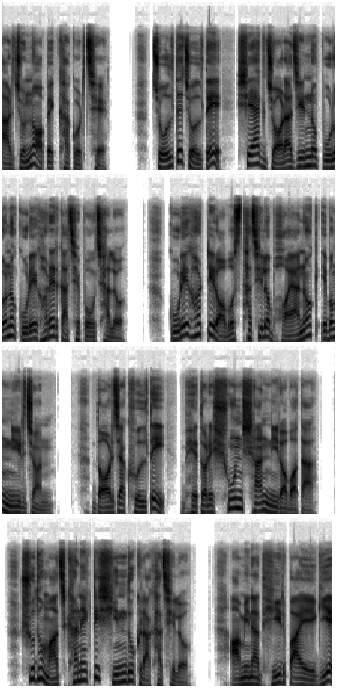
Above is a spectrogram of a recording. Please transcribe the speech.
তার জন্য অপেক্ষা করছে। চলতে চলতে সে এক জরাজীর্ণ পুরনো কুড়েঘরের কাছে পৌঁছাল। কুড়েঘরটির অবস্থা ছিল ভয়ানক এবং নির্জন। দরজা খুলতেই ভেতরে শুনশান নীরবতা। শুধু মাঝখানে একটি সিন্দুক রাখা ছিল। আমিনা ধীর পায়ে এগিয়ে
